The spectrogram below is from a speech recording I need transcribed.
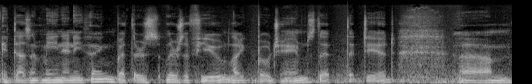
it doesn't mean anything, but there's, there's a few, like Bo James, that, that did. Um,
